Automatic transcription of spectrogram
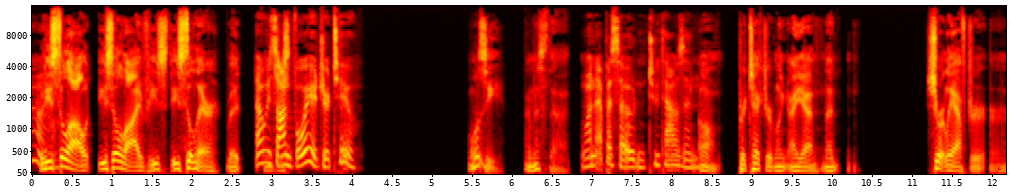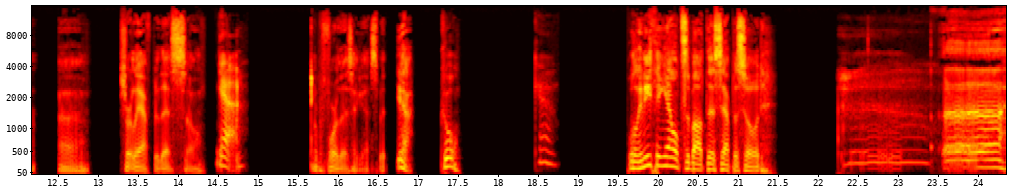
Oh, he's still out. He's still alive. He's he's still there. But oh he's he just- on Voyager too. was he? I missed that. One episode in 2000. Oh, Protector. Blink. Uh, yeah, not, shortly after, uh, shortly after this. So Yeah. Or before this, I guess. But yeah, cool. Yeah. Well, anything else about this episode? Uh, Uh,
